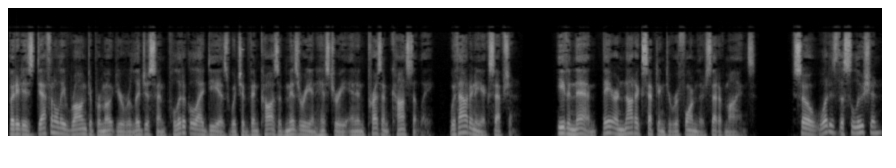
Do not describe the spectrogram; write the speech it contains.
But it is definitely wrong to promote your religious and political ideas which have been cause of misery in history and in present constantly, without any exception. Even then, they are not accepting to reform their set of minds. So, what is the solution?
